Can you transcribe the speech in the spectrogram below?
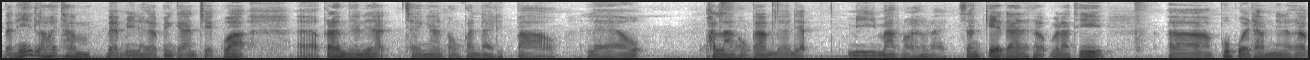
แต่นี้เราให้ทำแบบนี้นะครับเป็นการเช็คว่า กล้ามเนื้อเนี่ยใช้งานพร้อมกันได้หรือเปล่า แล้วพลังของกล้ามเนื้อเนี่ยมีมากน้อยเท่าไหร่ สังเกตได้นะครับ เวลาที่ผู้ป่วยทำเนี่ยนะครับ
